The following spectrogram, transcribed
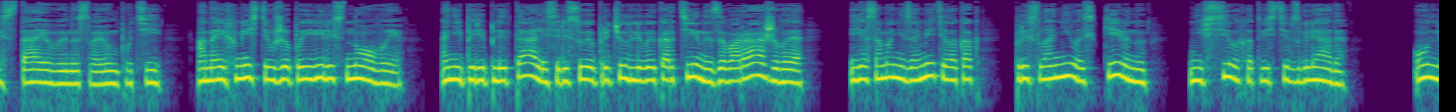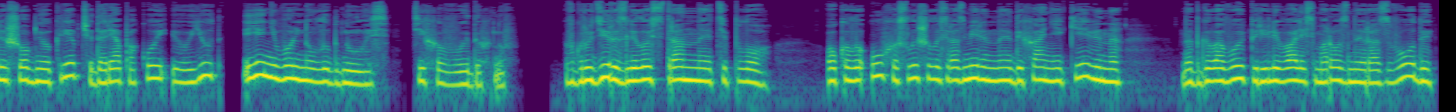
и стаивая на своем пути, а на их месте уже появились новые. Они переплетались, рисуя причудливые картины, завораживая, и я сама не заметила, как прислонилась к Кевину, не в силах отвести взгляда. Он лишь обнял крепче, даря покой и уют, и я невольно улыбнулась, тихо выдохнув. В груди разлилось странное тепло — Около уха слышалось размеренное дыхание Кевина, над головой переливались морозные разводы,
